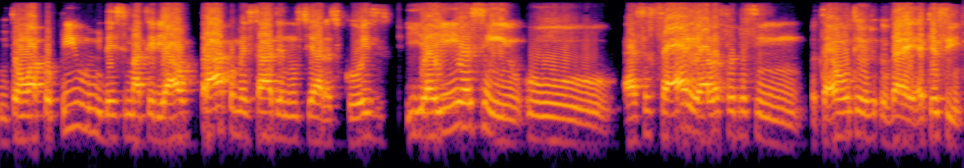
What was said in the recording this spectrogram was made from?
Então, eu aproprio-me desse material para começar a denunciar as coisas. E aí, assim, o, essa série, ela foi pra assim. Até ontem, velho, é que assim,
